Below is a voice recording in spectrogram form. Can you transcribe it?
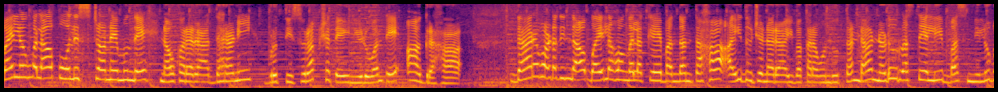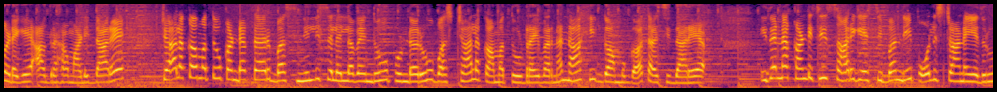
ಬೈಲಹೊಂಗಲ ಪೊಲೀಸ್ ಠಾಣೆ ಮುಂದೆ ನೌಕರರ ಧರಣಿ, ವೃತ್ತಿ ಸುರಕ್ಷತೆ ನೀಡುವಂತೆ ಆಗ್ರಹ. ಧಾರವಾಡದಿಂದ ಬೈಲಹೊಂಗಲಕ್ಕೆ ಬಂದಂತಹ ಐದು ಜನರ ಯುವಕರ ಒಂದು ತಂಡ ನಡು ರಸ್ತೆಯಲ್ಲಿ ಬಸ್ ನಿಲುಗಡೆಗೆ ಆಗ್ರಹ ಮಾಡಿದ್ದಾರೆ. ಚಾಲಕ ಮತ್ತು ಕಂಡಕ್ಟರ್ ಬಸ್ ನಿಲ್ಲಿಸಲಿಲ್ಲವೆಂದು ಪುಂಡರು ಬಸ್ ಚಾಲಕ ಮತ್ತು ಡ್ರೈವರ್ನನ್ನ ಹಿಗ್ಗಾಮುಗ್ಗ ಥಳಿಸಿದ್ದಾರೆ. ಇದನ್ನ ಖಂಡಿಸಿ ಸಾರಿಗೆ ಸಿಬ್ಬಂದಿ ಪೊಲೀಸ್ ಠಾಣೆ ಎದುರು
